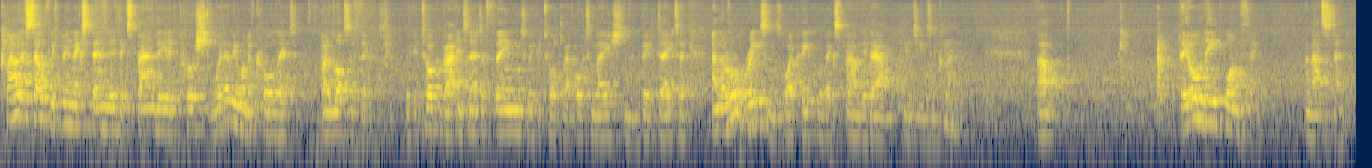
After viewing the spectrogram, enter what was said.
Cloud itself is being extended, expanded, pushed, whatever you want to call it, by lots of things. We could talk about Internet of Things, we could talk about automation and big data, and they're all reasons why people have expanded out into using cloud. Um, they all need one thing, and that's standards.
